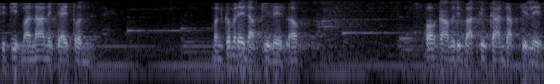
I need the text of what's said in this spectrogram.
ทิฏฐิมานะในใจตน มันก็ไม่ได้ดับกิเลสแล้วเพราะการปฏิบัติคือการดับกิเลส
